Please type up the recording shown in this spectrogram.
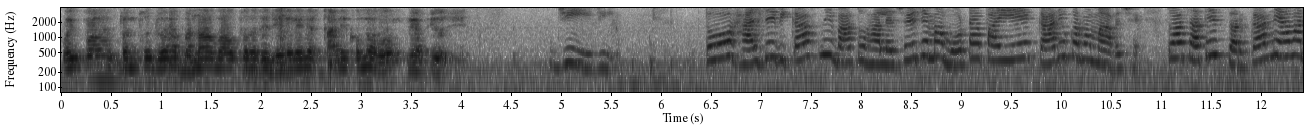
કોઈ પણ તંત્ર દ્વારા બનાવવામાં આવતો નથી જેને લઈને સ્થાનિકોમાં રોષ વ્યાપ્યો છે. જી જી. તો હાલ જે વિકાસની વાતો હાલે છે, જેમાં મોટા પાયે કાર્યો કરવામાં આવે છે, તો આ સાથે સરકારને આવા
